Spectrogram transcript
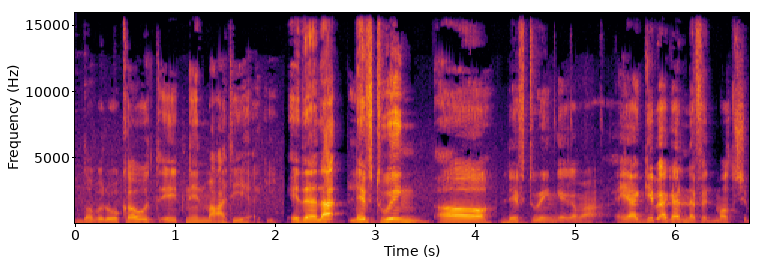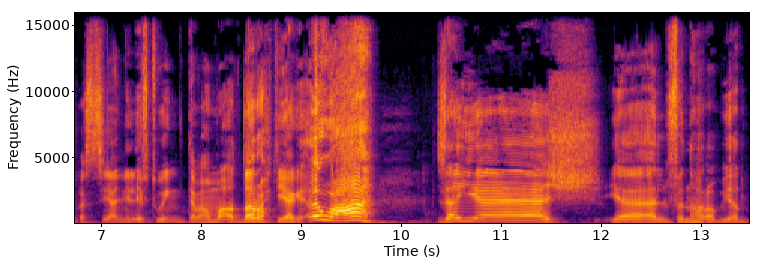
double walkout إيه اتنين مع تيه أكيد. إيه ده؟ لا left wing. آه. left wing يا جماعة. هي هتجيب أجلنا في الماتش بس يعني left wing. تمام هم قدروا احتياجنا أوعى! زياش يا ألف نهار أبيض.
